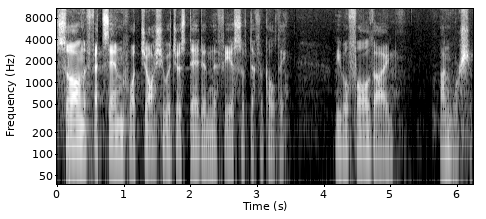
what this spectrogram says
A song that fits in with what Joshua just did in the face of difficulty. We will fall down and worship.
